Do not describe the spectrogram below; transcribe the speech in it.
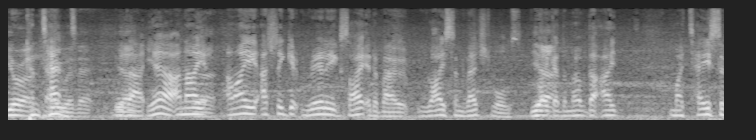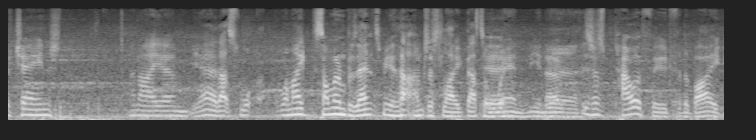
You're okay content with it. with yeah. that. Yeah, and I Yeah. and I actually get really excited about rice and vegetables. Yeah. Like at the moment that I, my tastes have changed, and I um yeah that's what when I someone presents me that I'm just like that's a Yeah. win. You know, Yeah. it's just power food for the bike.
